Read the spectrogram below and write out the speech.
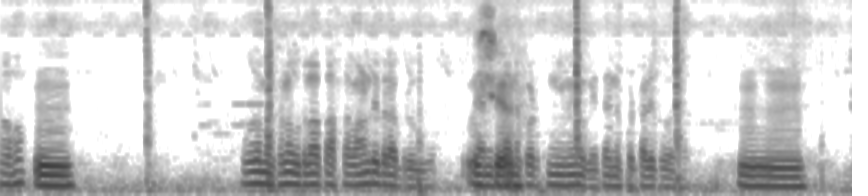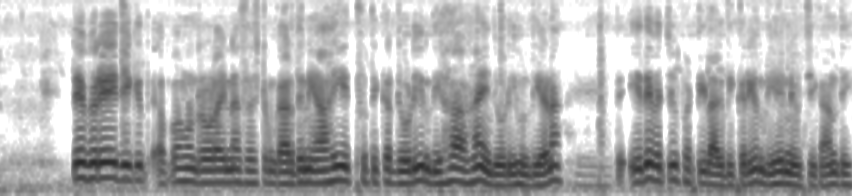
ਆਹੋ। ਹੂੰ। ਉਹਦਾ ਮਸਲਾ ਉਤਲਾ ਪਾਸਾ ਵਾਣ ਦੇ ਬਰਾਬਰ ਹੋਊਗਾ। ਅੱਛਾ। 3 ਫੁੱਟ ਨੀਵੇਂ ਹੋ ਗਏ 3 ਫੁੱਟ ਵਾਲੀ ਪੋਰ ਹੂੰ। ਤੇ ਫਿਰ ਇਹ ਜੇ ਕਿਤੇ ਆਪਾਂ ਹੁਣ ਰੌਲਾ ਇੰਨਾ ਸਿਸਟਮ ਕਰਦੇ ਨਹੀਂ ਆਹੀ ਇੱਥੋਂ ਤੱਕ ਜੋੜੀ ਹੁੰਦੀ ਹਾਂ ਹਾਂ ਜੋੜੀ ਹੁੰਦੀ ਹੈ ਨਾ। ਤੇ ਇਹਦੇ ਵਿੱਚ ਵੀ ਫੱਟੀ ਲੱਗਦੀ ਕਰੀ ਹੁੰਦੀ ਹੈ ਨਿਉਚੀ ਕੰਧ ਦੀ।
